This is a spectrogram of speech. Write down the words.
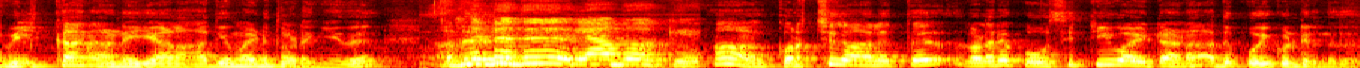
വിൽക്കാനാണ് ഇയാൾ ആദ്യമായിട്ട് തുടങ്ങിയത്. അത് ആ കുറച്ചു കാലത്ത് വളരെ പോസിറ്റീവായിട്ടാണ് അത് പോയിക്കൊണ്ടിരുന്നത്.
